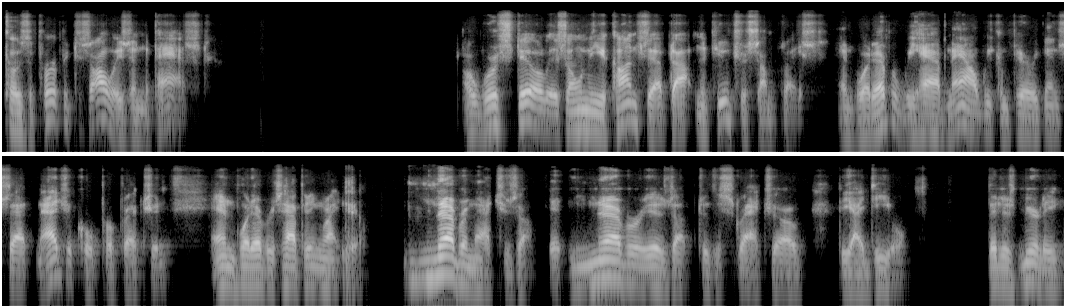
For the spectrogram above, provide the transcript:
Because the perfect is always in the past. Or worse still, is only a concept out in the future someplace. And whatever we have now, we compare against that magical perfection and whatever's happening right now never matches up. It never is up to the scratch of the ideal. That is merely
